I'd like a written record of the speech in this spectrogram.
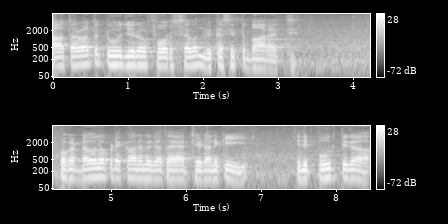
ఆ తర్వాత two zero four seven Viksit Bharat ఒక డెవలప్డ్ ఎకానమీగా తయారు చేయడానికి ఇది పూర్తిగా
